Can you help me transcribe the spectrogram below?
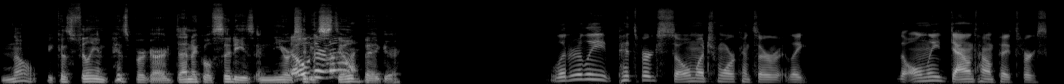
No, because Philly and Pittsburgh are identical cities, and New York No, City's still not. bigger. Literally, Pittsburgh's so much more conservative. Like, the only downtown Pittsburgh's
